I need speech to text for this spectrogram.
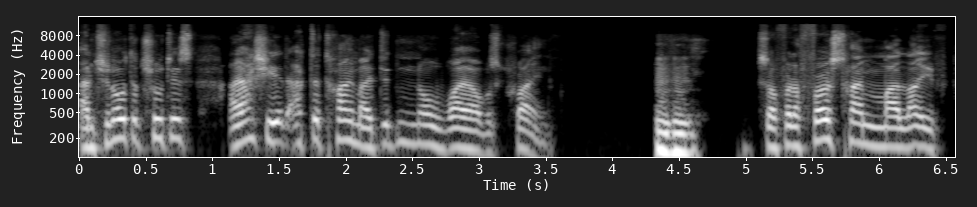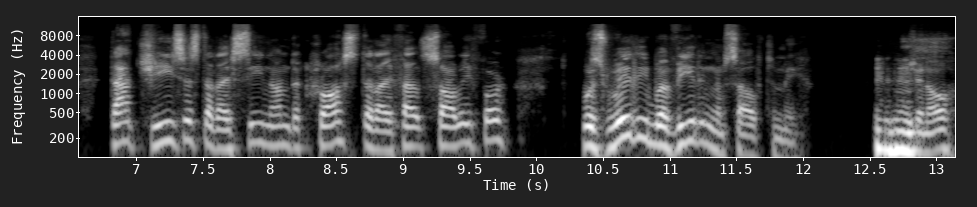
and do you know what the truth is? I actually at the time I didn't know why I was crying. Mhm. So for the first time in my life, that Jesus that I seen on the cross that I felt sorry for was really revealing himself to me. Mhm. You know,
